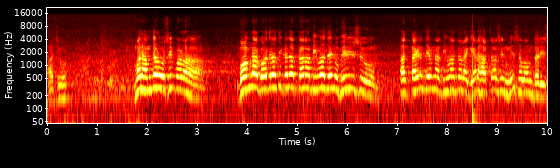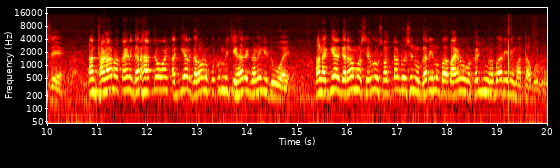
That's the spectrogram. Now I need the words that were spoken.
સાચું? મને સમજણ ઓછી પડે, હા. ગોમના ગોદરાથી કદાચ તારા દીવા જઈને ઊભી રહીશું. અને ત્રણ દેવના દીવા તારા ઘેર હાચા છે મી સલામ ધરી છે અને થડાનો ત્રણ ઘર હાચો અને અગિયાર ઘરોનું કુટુંબી ચહેરે ગણી લીધું હોય. અને અગિયાર ઘરમાં છેલ્લું સંતા ડોશીનું ઘર એનું બાયણું વખડ્યું રબારીની માતા બોલું.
